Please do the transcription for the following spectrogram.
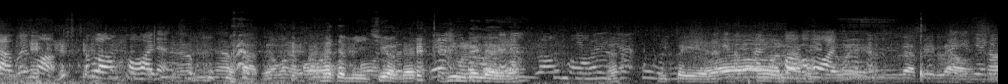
จับไม่เหมาะต้องลองคอเนี่ยหน้าปากแล้วว่าถ้าจะมีเชือกนะหิ้วได้เลยนะลองคอไว้อย่างเงี้ยมีเปรย์นะคออ่อนแลบลิ้นแล้วหน้า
